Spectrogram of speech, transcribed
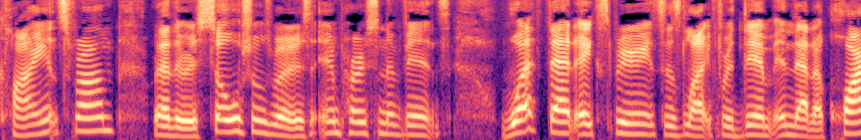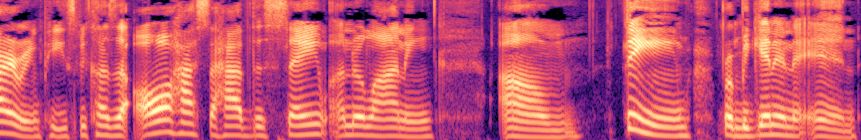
clients from? Whether it's socials, whether it's in-person events, what that experience is like for them in that acquiring piece because it all has to have the same underlining um, theme from beginning to end.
